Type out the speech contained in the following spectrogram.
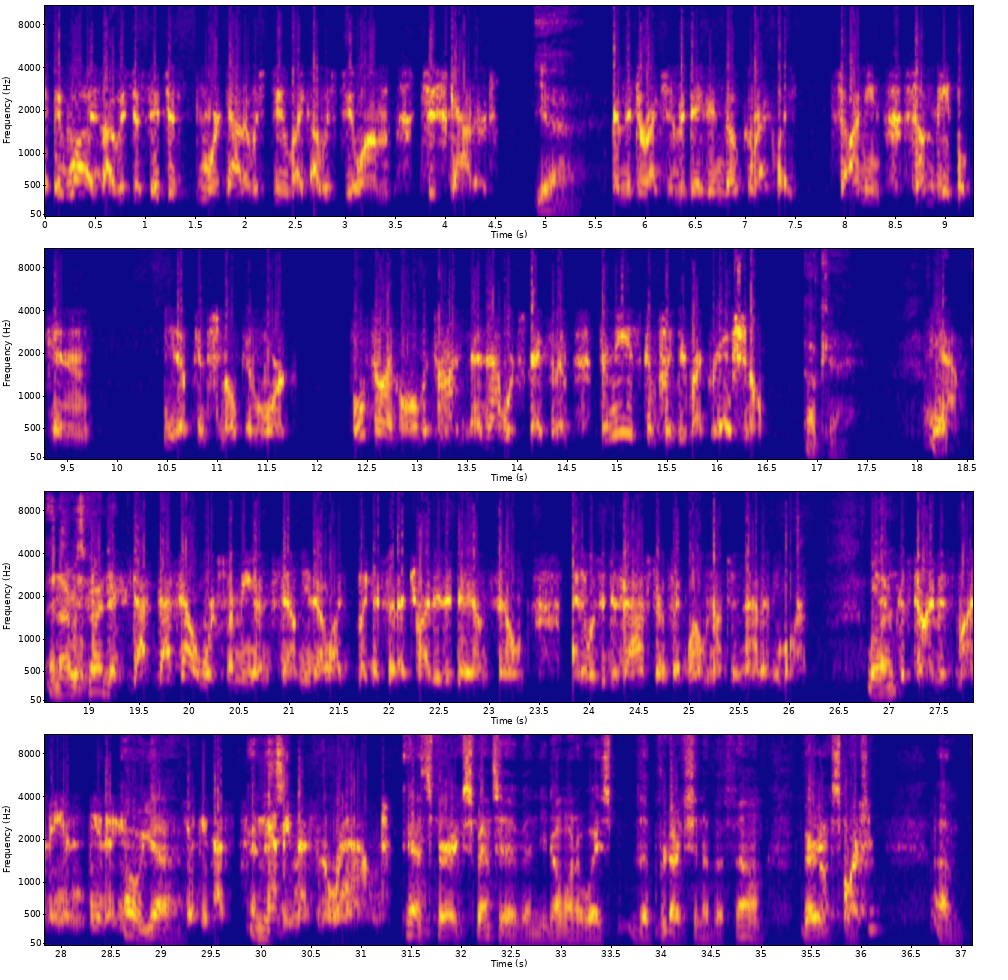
it was. I was just. It just didn't work out. I was too like. I was too um too scattered, Yeah. and the direction of the day didn't go correctly. So I mean, some people can, you know, can smoke and work full time all the time, and that works great for them. For me, it's completely recreational. Okay. yeah, and I was going to- It's- that that's how it works for me on film. You know, like like I said, I tried it a day on film, and it was a disaster. I was like, well, I'm not doing that anymore. Well, Because time is money, and you know, you Oh, yeah. can't be mess And can't be messing around. yeah, it's very expensive, and you don't want to waste the production of a film. Very Of expensive. Um,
